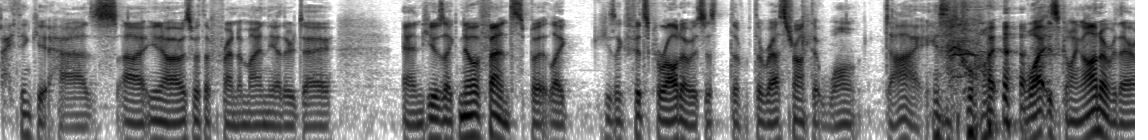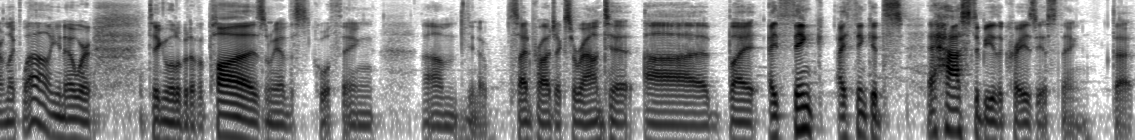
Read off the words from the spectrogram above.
I think it has. Uh, you know, I was with a friend of mine the other day, and he was like, "No offense, but like, he's like Fitzcarraldo is just the the restaurant that won't die." He's like, "What? what is going on over there?" I'm like, "Well, you know, we're taking a little bit of a pause, and we have this cool thing." Um, you know, side projects around it, uh, but I think I think it's it has to be the craziest thing that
